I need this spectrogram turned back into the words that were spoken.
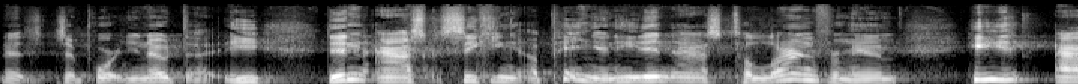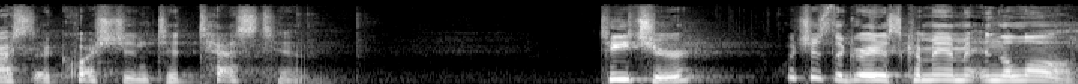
It's important you note that. He didn't ask seeking opinion, he didn't ask to learn from him. He asked a question to test him. Teacher, which is the greatest commandment in the law?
